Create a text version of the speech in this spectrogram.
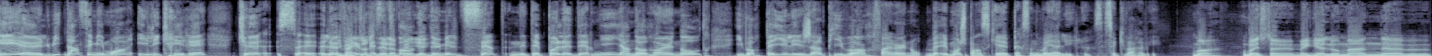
Et euh, lui, dans ses mémoires, il écrirait que ce- le Il Fire Festival de repayer. 2017 n'était pas le dernier. Il y en aura un autre. Il va repayer les gens, puis il va en refaire un autre. Ben, moi, je pense que personne va y aller. C'est ça qui va arriver. Ou bien c'est un mégalomane, euh,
